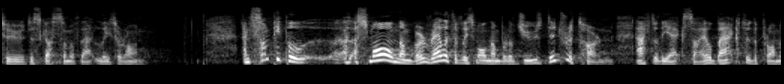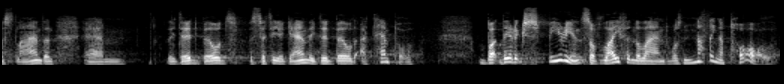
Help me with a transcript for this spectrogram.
to discuss some of that later on. And some people, a small number, relatively small number of Jews did return after the exile back to the promised land and um, they did build the city again. They did build a temple. But their experience of life in the land was nothing at all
